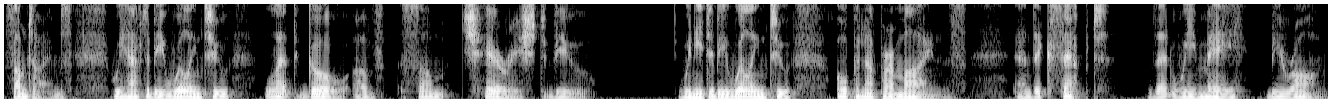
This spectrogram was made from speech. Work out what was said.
Sometimes we have to be willing to let go of some cherished view. We need to be willing to open up our minds and accept that we may be wrong.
